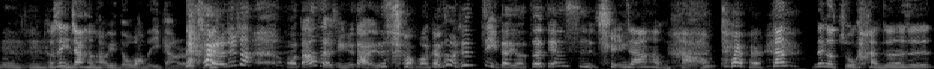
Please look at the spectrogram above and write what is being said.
嗯嗯。可是你这样很好，因为你都忘得一干二 净。对，我就说我当时的情绪到底是什么？可是我就记得有这件事情。这样很好。对。但那个主管真的是。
